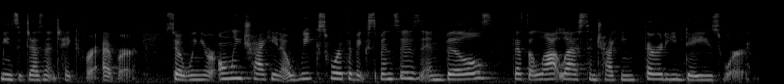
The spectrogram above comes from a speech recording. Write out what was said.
means it doesn't take forever. So when you're only tracking a week's worth of expenses and bills, that's a lot less than tracking 30 days worth.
